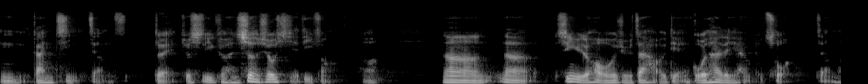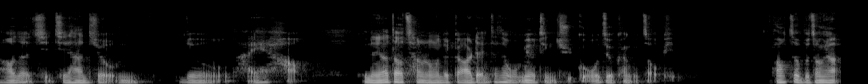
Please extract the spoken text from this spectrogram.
嗯干净这样子，对，就是一个很适合休息的地方啊。那那新宇的话，我会觉得再好一点，国泰的也很不错，这样，然后呢，其其他就嗯就还好，可能要到长荣的 Garden，但是我没有进去过，我只有看过照片。好，这不重要。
